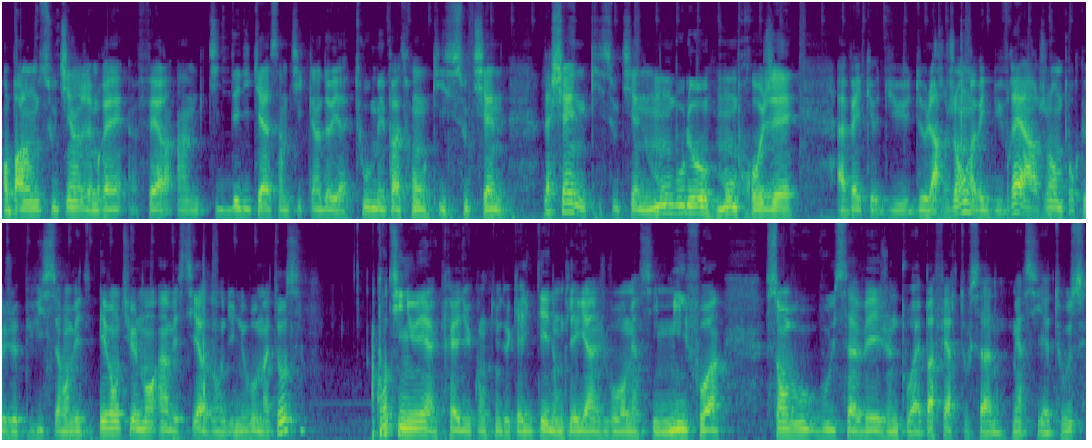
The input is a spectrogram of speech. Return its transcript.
En parlant de soutien, j'aimerais faire un petit dédicace, un petit clin d'œil à tous mes patrons qui soutiennent la chaîne, qui soutiennent mon boulot, mon projet avec de l'argent, avec du vrai argent pour que je puisse éventuellement investir dans du nouveau matos. Continuer à créer du contenu de qualité. Donc les gars, je vous remercie mille fois. Sans vous, vous le savez, je ne pourrais pas faire tout ça. Donc merci à tous.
